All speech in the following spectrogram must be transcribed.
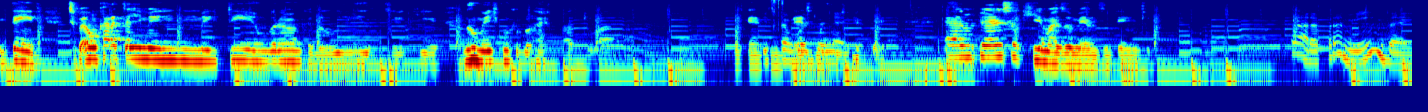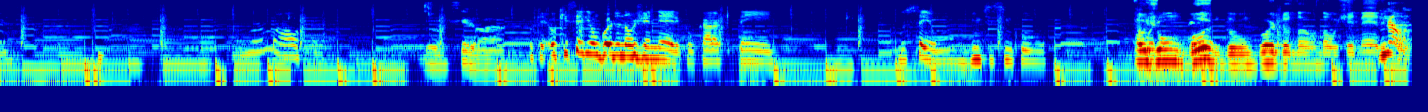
Entende? Tipo, é um cara que tá ali meio, meio termo, branco, cabelo liso, não sei o que. Normalmente com o cabelo raspado do lado. Porque Isso é um genérico. coisa. É, no pior é isso aqui, mais ou menos, entende? Cara, pra mim, velho. Normal, cara. Hum, sei lá. Porque, o que seria um gordo não genérico? O cara que tem. Não sei, um 25. É o João Gordo, um gordo não, não genérico. Não,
